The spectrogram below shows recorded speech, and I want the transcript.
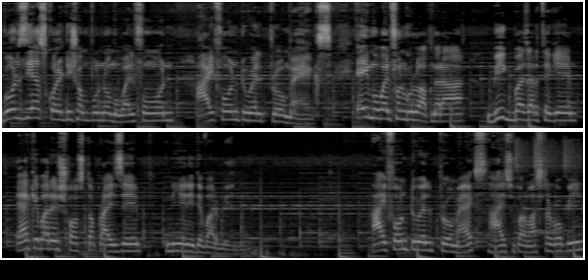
গর্জিয়াস কোয়ালিটি সম্পূর্ণ mobile phone iPhone twelve pro max এই মোবাইল ফোনগুলো আপনারা বিগ বাজার থেকে একেবারে সস্তা প্রাইসে নিয়ে নিতে পারবেন। IPhone twelve pro max high super master copy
